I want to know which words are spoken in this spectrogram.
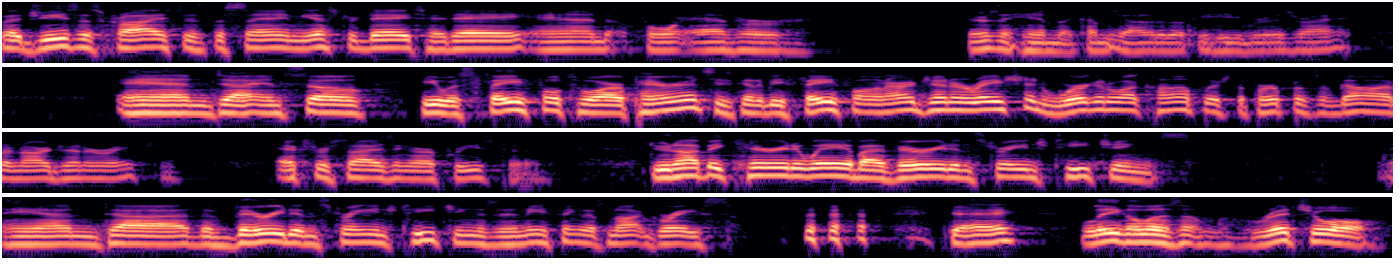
But Jesus Christ is the same yesterday, today, and forever. There's a hymn that comes out of the book of Hebrews, right? And, uh, and so he was faithful to our parents. He's going to be faithful in our generation. We're going to accomplish the purpose of God in our generation, exercising our priesthood. Do not be carried away by varied and strange teachings. And uh, the varied and strange teachings is anything that's not grace. okay? Legalism, ritual,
